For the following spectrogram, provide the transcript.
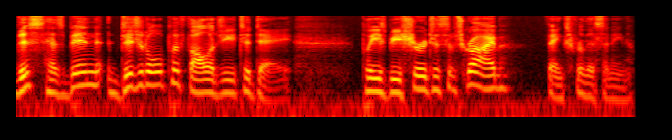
This has been Digital Pathology Today. Please be sure to subscribe. Thanks for listening.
